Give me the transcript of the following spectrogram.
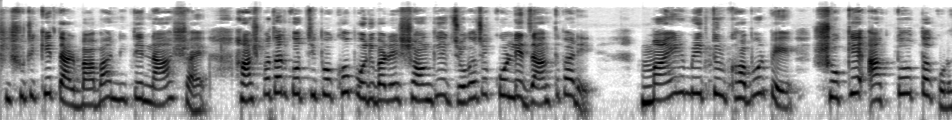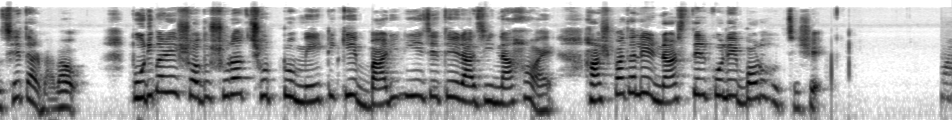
শিশুটিকে তার বাবা নিতে না আসায় হাসপাতাল কর্তৃপক্ষ পরিবারের সঙ্গে যোগাযোগ করলে জানতে পারে, মায়ের মৃত্যুর খবর পেয়ে শোকে আত্মহত্যা করেছে তার বাবাও। পরিবারের সদস্যরা ছোট্ট মেয়েটিকে বাড়ি নিয়ে যেতে রাজি না হওয়ায় হাসপাতালের নার্সদের কোলে বড় হচ্ছে সে। মা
